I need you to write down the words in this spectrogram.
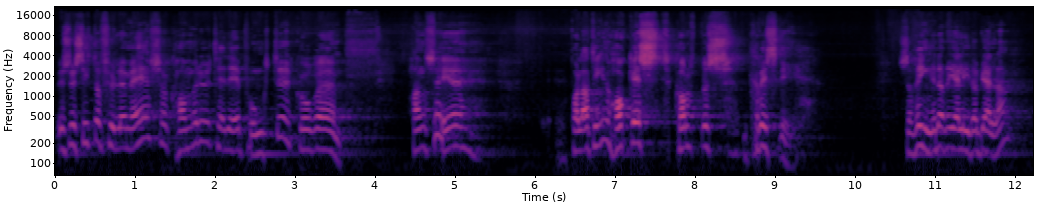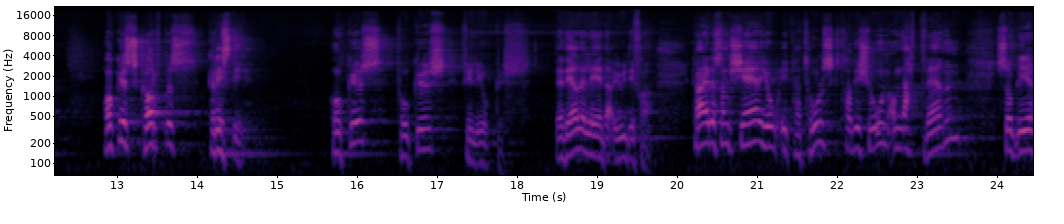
Hvis du sitter og følger med, så kommer du til det punktet hvor eh, han sier på latin 'hoc est corpus Christi'. Så ringer det i ei lita bjelle. 'Hoc corpus Christi'. Hokus pokus filiokus. Det er der det leder ut ifra. Hva er det som skjer? Jo, i katolsk tradisjon om nattværen så blir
